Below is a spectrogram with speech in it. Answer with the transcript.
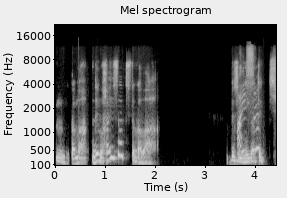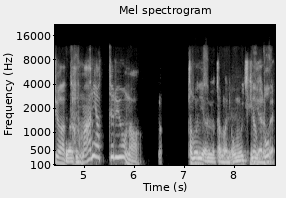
うん。あまあ、でもハイサッチとかは、別に苦手ッ。チはたまにやってるような。たまにやるよ、たまに思いつきでやるぐらい。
